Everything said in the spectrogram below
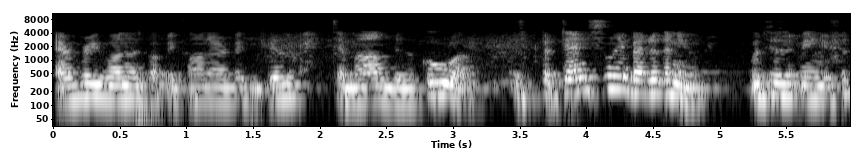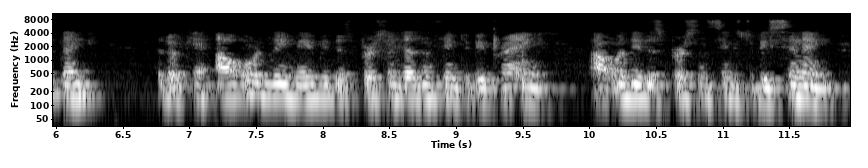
Everyone is what we call in Arabic bil ihtimal bil quwwa is potentially better than you. What does it mean? You should think that okay, outwardly maybe this person doesn't seem to be praying. Outwardly this person seems to be sinning.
